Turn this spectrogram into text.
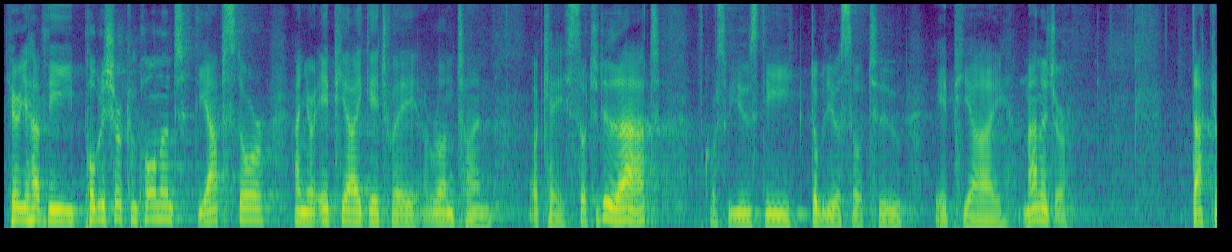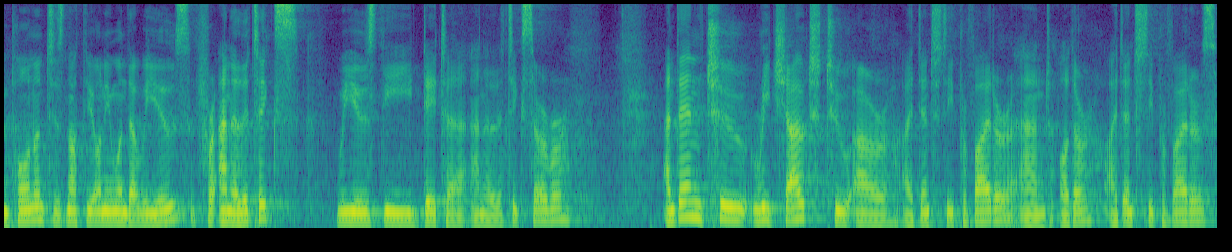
Here you have the publisher component, the App Store, and your API gateway runtime. Okay, so to do that, of course, we use the WSO2 API manager. That component is not the only one that we use. For analytics, we use the data analytics server. And then to reach out to our identity provider and other identity providers,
